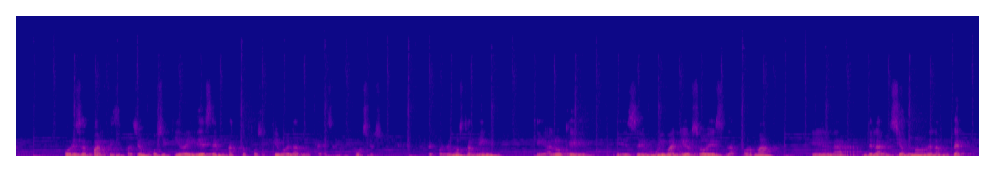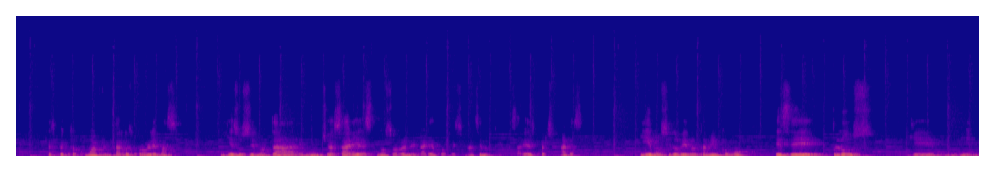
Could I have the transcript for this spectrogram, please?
por esa participación positiva y de ese impacto positivo de las mujeres en los negocios. Recordemos también que algo que es eh, muy valioso es la forma en la, de la visión ¿no? de la mujer respecto a cómo enfrentar los problemas. Y eso se nota en muchas áreas, no solo en el área profesional, sino que en las áreas personales. Y hemos ido viendo también cómo ese plus que eh,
